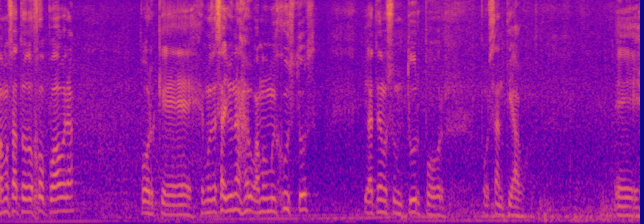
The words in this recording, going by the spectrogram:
Vamos a todo Jopo ahora porque hemos desayunado, vamos muy justos y ahora tenemos un tour por, por Santiago. Eh,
